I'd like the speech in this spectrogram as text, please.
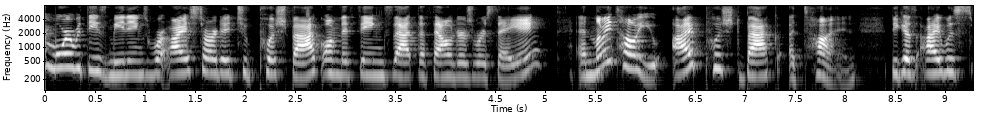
and more with these meetings where I started to push back on the things that the founders were saying and let me tell you, I pushed back a ton because I was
